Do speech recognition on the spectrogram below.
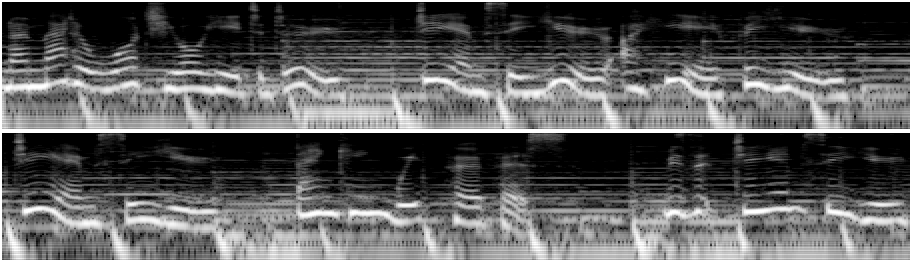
No matter what you're here to do, GMCU are here for you. GMCU, banking with purpose. Visit gmcu.com.au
